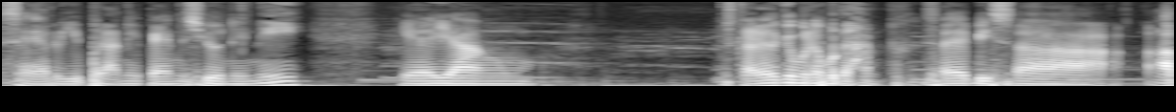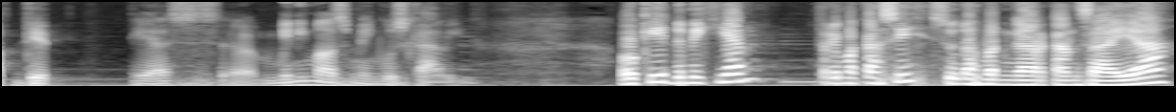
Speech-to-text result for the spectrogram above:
seri berani pensiun ini ya yang sekali lagi mudah-mudahan saya bisa update ya minimal seminggu sekali. Oke, demikian. Terima kasih sudah mendengarkan saya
